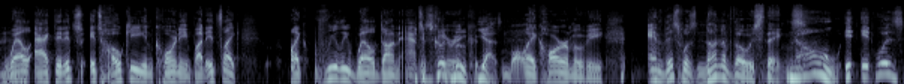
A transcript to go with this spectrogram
Mm-hmm. well acted. It's it's hokey and corny, but it's like like really well done a good atmospheric movie, yes. like horror movie. And this was none of those things. No, it it was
